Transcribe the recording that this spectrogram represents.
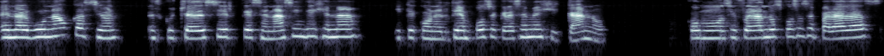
en alguna ocasión escuché decir que se nace indígena y que con el tiempo se crece mexicano, como si fueran dos cosas separadas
